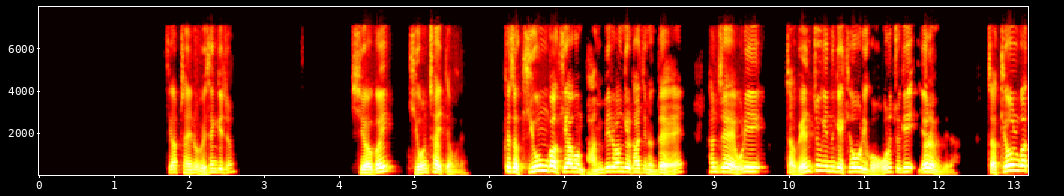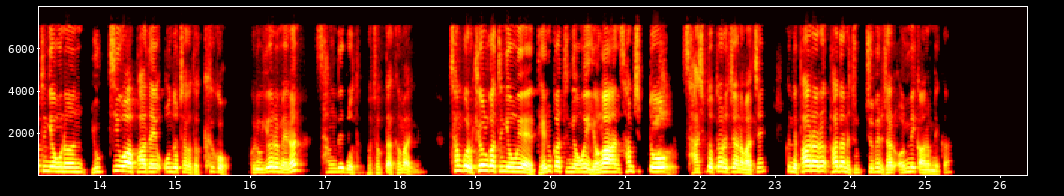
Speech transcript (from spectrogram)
기압 차이는 왜 생기죠? 지역의 기온 차이 때문에. 그래서 기온과 기압은 반비례 관계를 가지는데 현재 우리 자 왼쪽에 있는 게 겨울이고 오른쪽이 여름입니다. 자 겨울 같은 경우는 육지와 바다의 온도차가 더 크고 그리고 여름에는 상대적으로 더 적다 그 말입니다. 참고로 겨울 같은 경우에 대륙 같은 경우에 영하 한 30도, 40도 떨어지잖아 맞지? 근데 바다, 바다는 주, 주변에 잘 얼니까 안 옵니까?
